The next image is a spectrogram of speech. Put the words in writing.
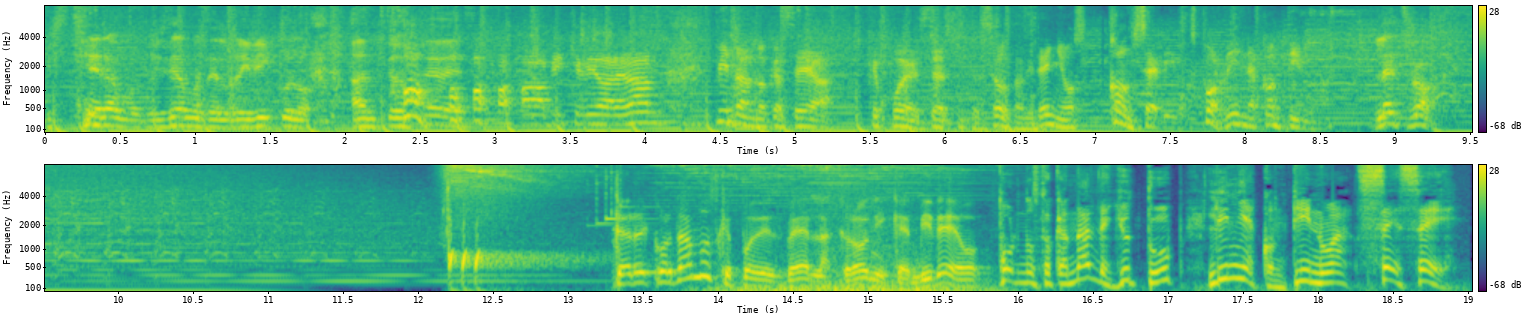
vistiéramos, hiciéramos el ridículo ante ustedes. Mi querido Arenán, pidan lo que sea, que pueden ser sus deseos navideños concedidos por línea continua. Let's rock. Te recordamos que puedes ver la crónica en video por nuestro canal de YouTube Línea Continua CC.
